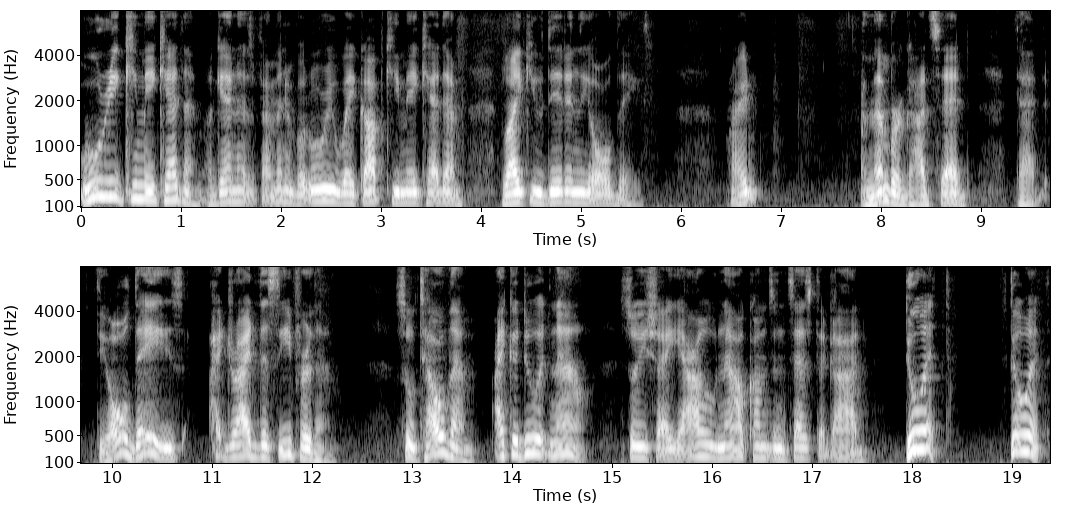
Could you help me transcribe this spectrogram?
Uri kime kedem. Again as feminine, but Uri, wake up, kime kedem, like you did in the old days. Right? Remember, God said that the old days, I dried the sea for them. So tell them, I could do it now. So Yeshayahu now comes and says to God, Do it. Do it.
